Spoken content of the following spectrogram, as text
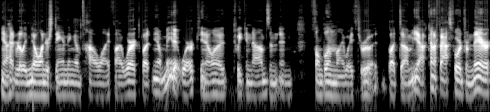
you know, I had really no understanding of how Wi-Fi worked, but you know, made it work. You know, uh, tweaking knobs and and fumbling my way through it. But um, yeah, kind of fast forward from there,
